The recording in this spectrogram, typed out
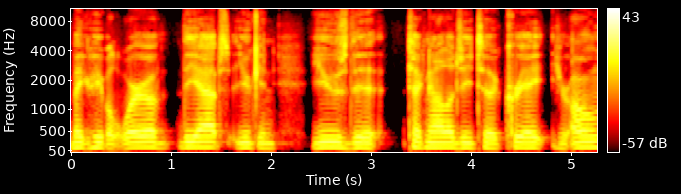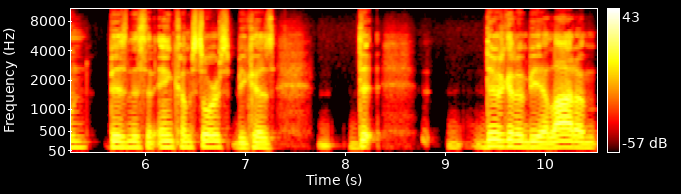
making people aware of the apps. You can use the technology to create your own business and income source because th- there's going to be a lot of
